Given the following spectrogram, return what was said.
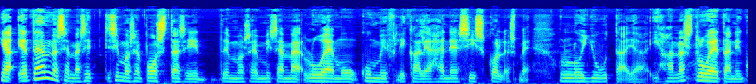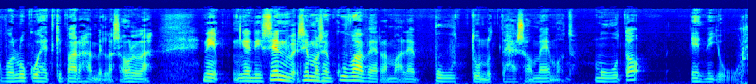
Ja, ja tämmöisen mä sitten semmoisen postasin, semmoisen, missä mä luen mun kummiflikalle ja hänen siskolle, me lojuta ja ihanasti lueta, niin kuin voi lukuhetki parhaimmillaan olla. Niin, ja niin sen, semmoisen kuvan verran mä olen puuttunut tähän someen, mutta muuto en juuri.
